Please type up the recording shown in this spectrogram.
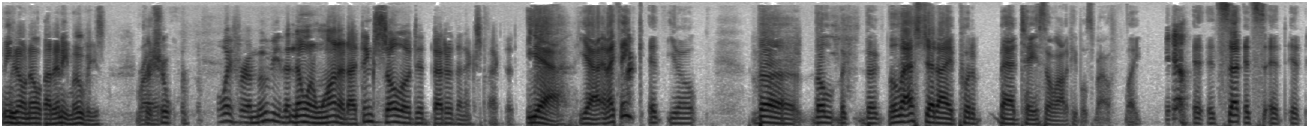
I we don't know about any movies right. for sure. Boy, for a movie that no one wanted, I think Solo did better than expected. Yeah, yeah, and I think it. You know, the the the the, the Last Jedi put a bad taste in a lot of people's mouth. Like Yeah. it, it set it's it it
